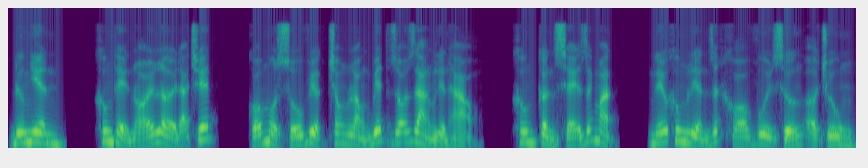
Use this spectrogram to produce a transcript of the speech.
Đương nhiên, không thể nói lời đã chết, có một số việc trong lòng biết rõ ràng liền hảo, không cần xé rách mặt, nếu không liền rất khó vui sướng ở chung.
